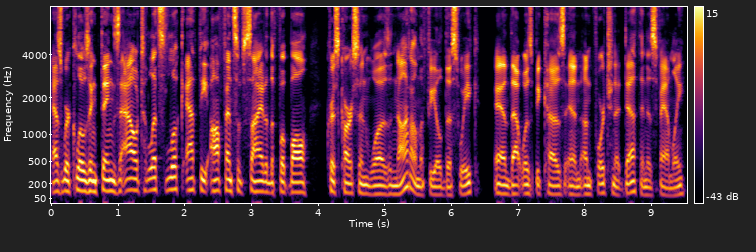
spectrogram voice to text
As we're closing things out, let's look at the offensive side of the football. Chris Carson was not on the field this week and that was because an unfortunate death in his family.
